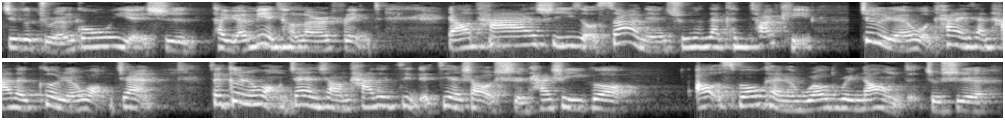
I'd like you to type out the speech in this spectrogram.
这个主人公也是他原名也叫 Larry Flint，然后他是一九四二年出生在 Kentucky。这个人我看了一下他的个人网站，在个人网站上，他对自己的介绍是，他是一个 outspoken world renowned，就是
